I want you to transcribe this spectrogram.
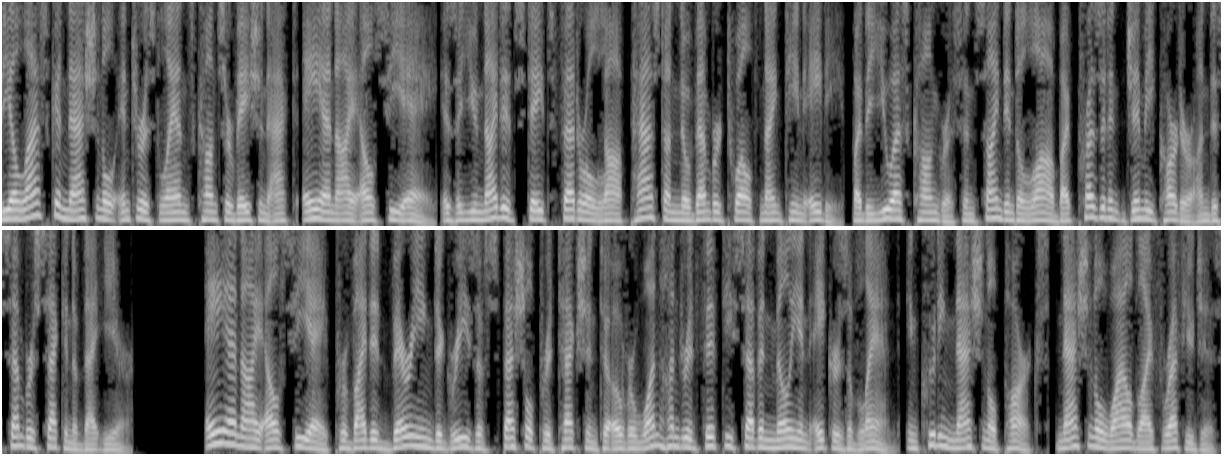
The Alaska National Interest Lands Conservation Act is a United States federal law passed on November 12, 1980, by the U.S. Congress and signed into law by President Jimmy Carter on December 2 of that year. ANILCA provided varying degrees of special protection to over 157 million acres of land, including national parks, national wildlife refuges,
